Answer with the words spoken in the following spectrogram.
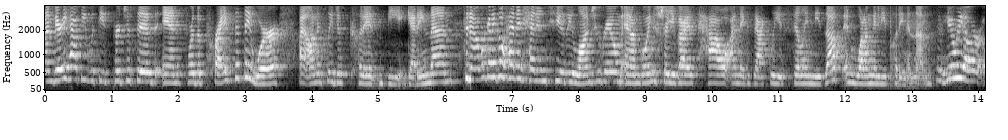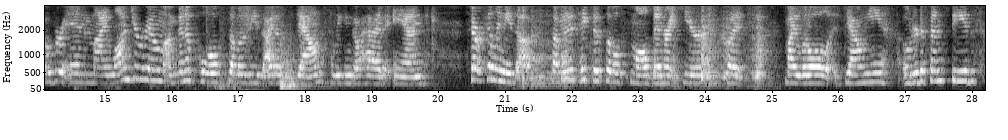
I'm very happy with these purchases and for the price that they were, I honestly just couldn't be getting them. So now we're gonna go ahead and head into the laundry room and I'm going to show you guys how I'm exactly filling these up and what I'm gonna be putting in them. So here we are over in my laundry room. I'm gonna pull some of these items down so we can go ahead and start filling these up. So I'm gonna take this little small bin right here and put my little Downy odor defense beads.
